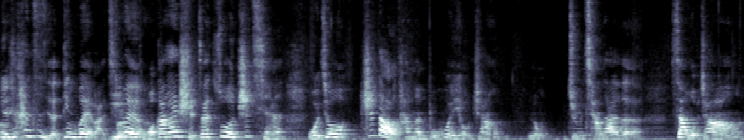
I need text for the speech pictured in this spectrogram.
也是看自己的定位吧，因为我刚开始在做之前，我就知道他们不会有这样浓，就是强大的像我这样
